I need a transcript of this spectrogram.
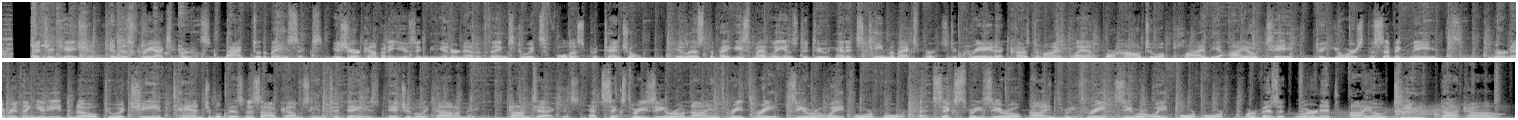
Education, industry experts, back to the basics. Is your company using the Internet of Things to its fullest potential? Enlist the Peggy Smedley Institute and its team of experts to create a customized plan for how to apply the IoT to your specific needs. Learn everything you need to know to achieve tangible business outcomes in today's digital economy. Contact us at 630-933-0844. That's 630-933-0844 or visit learnitit.com.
